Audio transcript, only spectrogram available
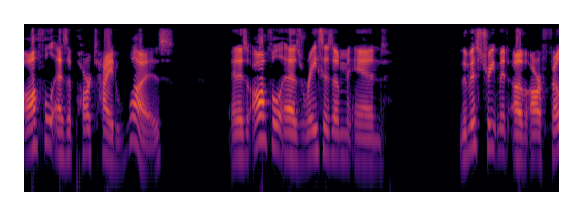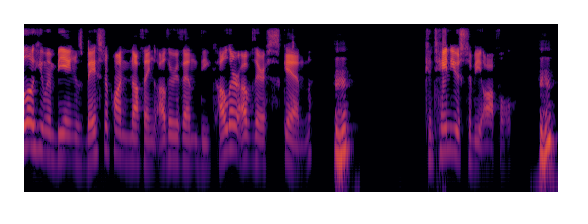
awful as apartheid was, and as awful as racism and the mistreatment of our fellow human beings based upon nothing other than the color of their skin Mhm. continues to be awful. Mhm.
